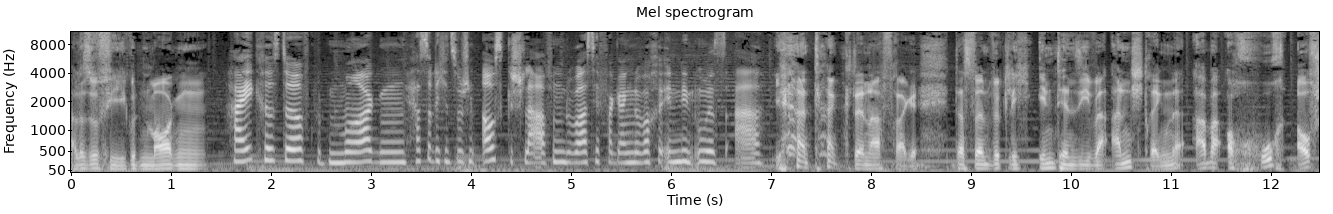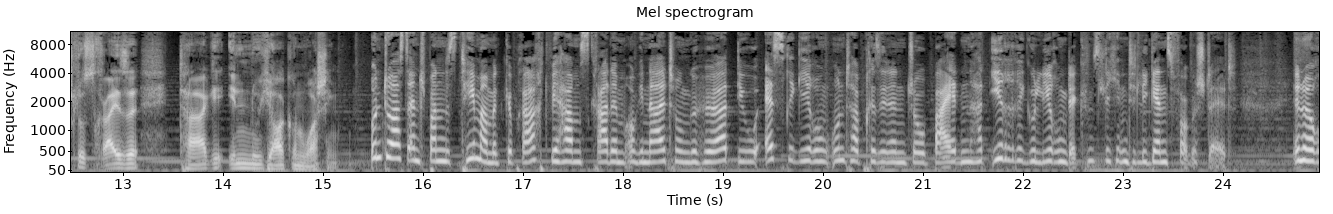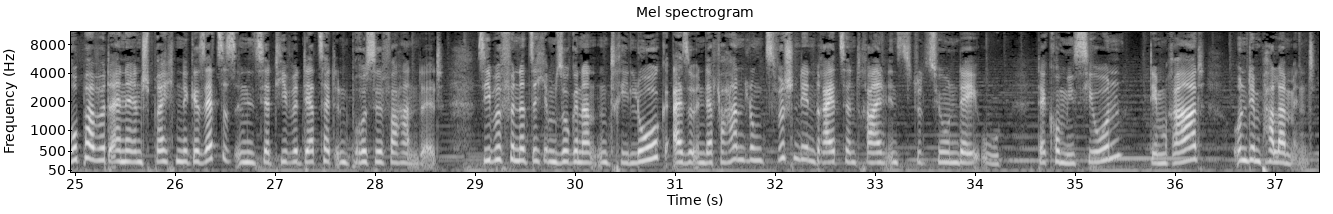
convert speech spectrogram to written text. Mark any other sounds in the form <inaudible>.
Hallo Sophie, guten Morgen. Hi Christoph, guten Morgen. Hast du dich inzwischen ausgeschlafen? Du warst ja vergangene Woche in den USA. <laughs> Ja, danke der Nachfrage. Das waren wirklich intensive, anstrengende, aber auch hochaufschlussreise Tage in New York und Washington. Und du hast ein spannendes Thema mitgebracht. Wir haben es gerade im Originalton gehört. Die US-Regierung unter Präsident Joe Biden hat ihre Regulierung der künstlichen Intelligenz vorgestellt. In Europa wird eine entsprechende Gesetzesinitiative derzeit in Brüssel verhandelt. Sie befindet sich im sogenannten Trilog, also in der Verhandlung zwischen den drei zentralen Institutionen der EU, der Kommission, dem Rat und dem Parlament.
